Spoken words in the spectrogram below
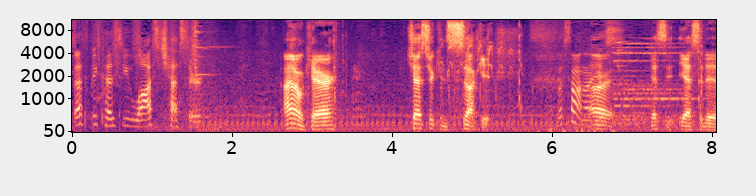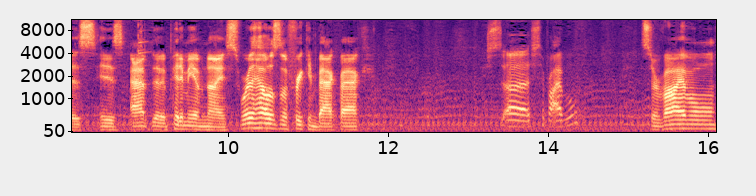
That's because you lost Chester. I don't care. Chester can suck it. That's not nice. All right. Yes, yes, it is. It is at the epitome of nice. Where the hell is the freaking backpack? Uh, survival? Survival.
